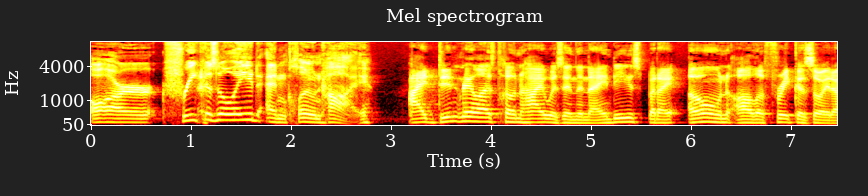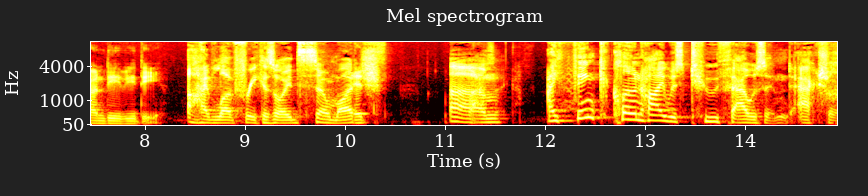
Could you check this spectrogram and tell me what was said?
are Freakazoid and Clone High. I didn't realize Clone High was in the 90s, but I own all of Freakazoid on DVD. I love Freakazoid so much. It's um, I think Clone High was 2000 actually.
